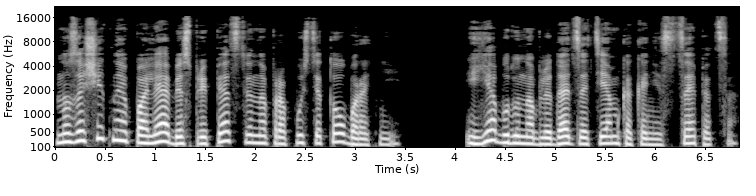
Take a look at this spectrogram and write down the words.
Но защитные поля беспрепятственно пропустят оборотней, и я буду наблюдать за тем, как они сцепятся,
